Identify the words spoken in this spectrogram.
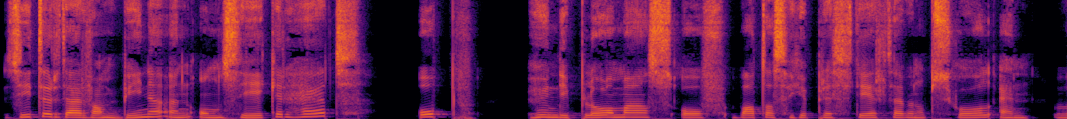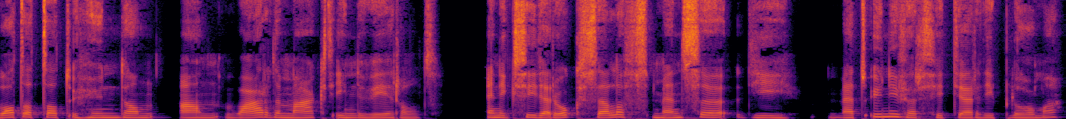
zit er daar van binnen een onzekerheid op hun diploma's of wat dat ze gepresteerd hebben op school en wat dat, dat hun dan aan waarde maakt in de wereld. En ik zie daar ook zelfs mensen die met universitair diploma,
